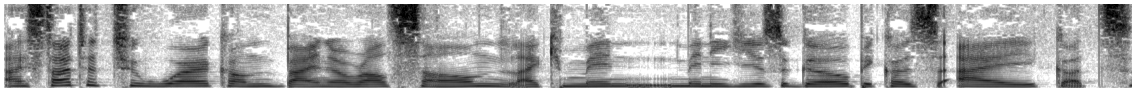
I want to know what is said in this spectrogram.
I started to work on binaural sound like many many years ago because I got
